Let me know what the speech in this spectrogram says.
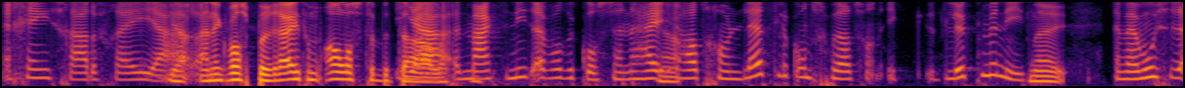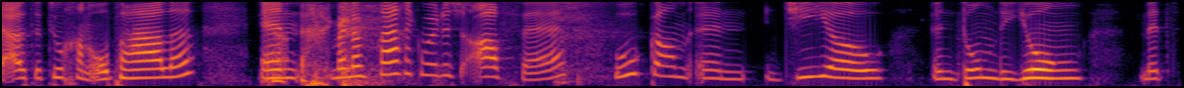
en geen schadevrije jaren. ja, en ik was bereid om alles te betalen. Ja, het maakte niet uit wat het kostte. En hij had gewoon letterlijk ons gebeld van, ik, het lukt me niet. Nee, En wij moesten de auto toen gaan ophalen. En, maar dan vraag ik me dus af, hè. Hoe kan een Gio, een Don de Jong, met...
